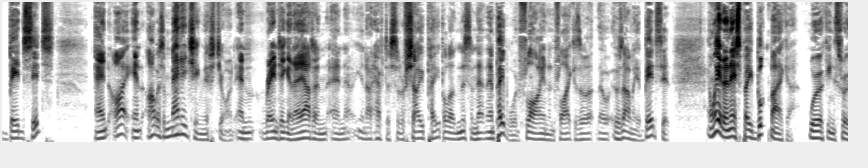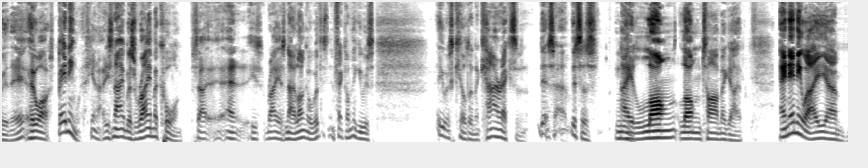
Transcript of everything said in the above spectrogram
bed sits, and I and I was managing this joint and renting it out, and and you know have to sort of show people and this and that. And then people would fly in and fly because it was only a bed sit, and we had an SP bookmaker working through there who I was betting with. You know, his name was Ray McCorn. So and his, Ray is no longer with us. In fact, I think he was he was killed in a car accident. This uh, this is a long, long time ago. And anyway, um,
